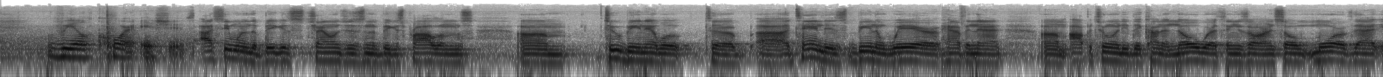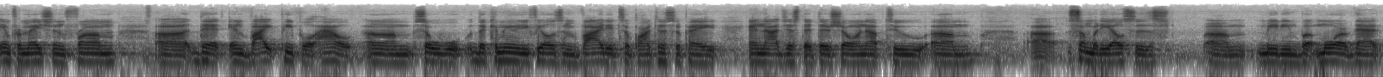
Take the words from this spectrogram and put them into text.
real core issues. I see one of the biggest challenges and the biggest problems um, to being able to uh, attend is being aware, having that um, opportunity to kind of know where things are. And so more of that information from uh, that invite people out um, so the community feels invited to participate and not just that they're showing up to um, uh, somebody else's um, meeting, but more of that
